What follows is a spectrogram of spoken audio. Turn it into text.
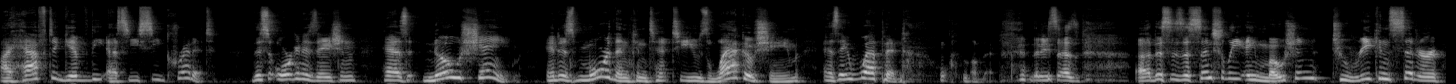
I have to give the SEC credit. This organization has no shame and is more than content to use lack of shame as a weapon. I love that. Then he says, uh, this is essentially a motion to reconsider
